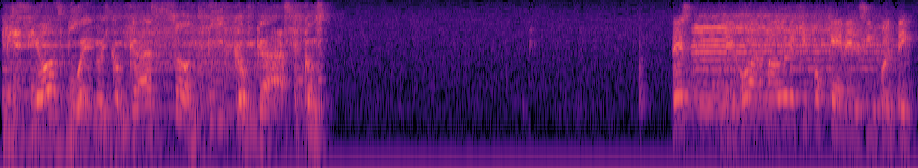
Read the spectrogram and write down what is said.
Delicioso. Bueno y con gas. Zombie con gas. Con... Dejó armado el equipo que en el 50 y...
